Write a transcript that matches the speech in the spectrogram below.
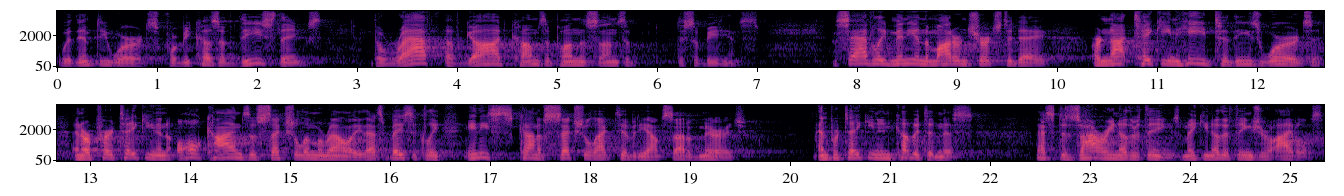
with empty words, for because of these things, the wrath of God comes upon the sons of disobedience. Sadly, many in the modern church today are not taking heed to these words and are partaking in all kinds of sexual immorality. That's basically any kind of sexual activity outside of marriage. And partaking in covetousness. That's desiring other things, making other things your idols.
